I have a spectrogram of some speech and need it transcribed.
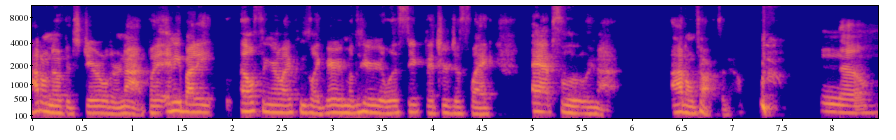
i don't know if it's gerald or not but anybody else in your life who's like very materialistic that you're just like absolutely not. I don't talk to them. No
